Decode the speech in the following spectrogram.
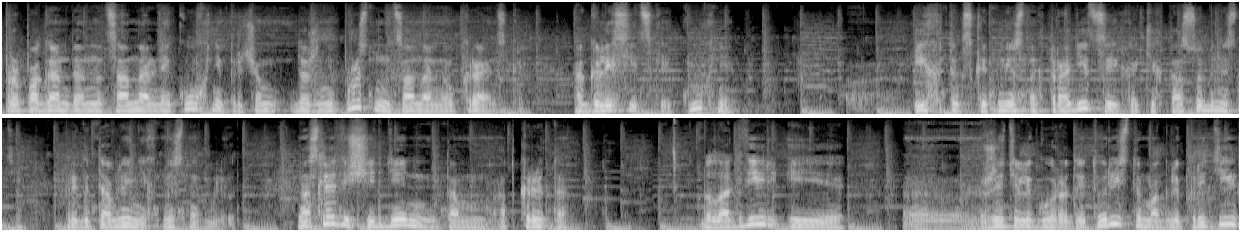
пропаганда национальной кухни, причем даже не просто национальной украинской, а галисидской кухни, их, так сказать, местных традиций каких-то особенностей приготовления их местных блюд. На следующий день там открыта была дверь, и э, жители города и туристы могли прийти,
